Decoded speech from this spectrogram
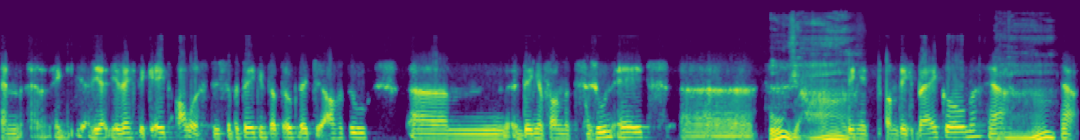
En, en ik, je, je zegt ik eet alles. Dus dat betekent dat ook dat je af en toe ehm, dingen van het seizoen eet. eh, Oeh, ja. dingen die van dichtbij komen. Ja. Ja. ja.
